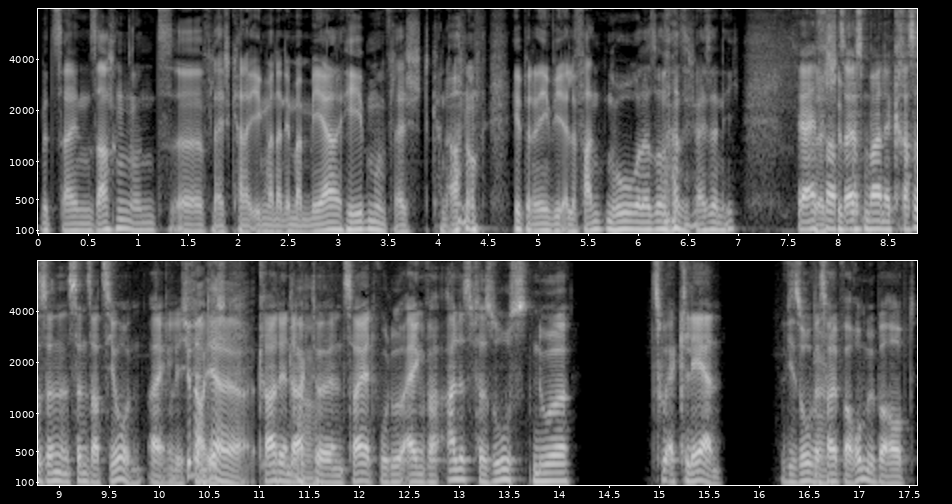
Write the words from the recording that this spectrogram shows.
mit seinen Sachen und äh, vielleicht kann er irgendwann dann immer mehr heben und vielleicht, keine Ahnung, hebt er dann irgendwie Elefanten hoch oder sowas, ich weiß ja nicht. Wäre einfach zuerst mal eine krasse Sen Sensation eigentlich. Genau, ja, ja. Gerade in der Genau. aktuellen Zeit, wo du einfach alles versuchst, nur zu erklären. Wieso, weshalb, warum überhaupt.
